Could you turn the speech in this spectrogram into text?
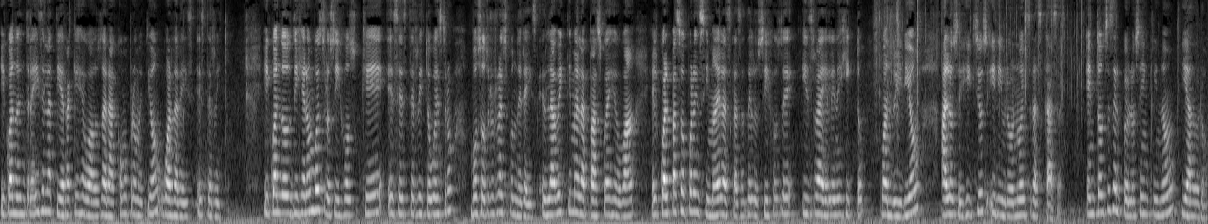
y cuando entréis en la tierra que Jehová os dará como prometió, guardaréis este rito. Y cuando os dijeron vuestros hijos, ¿qué es este rito vuestro? Vosotros responderéis, es la víctima de la Pascua de Jehová, el cual pasó por encima de las casas de los hijos de Israel en Egipto, cuando hirió a los egipcios y libró nuestras casas. Entonces el pueblo se inclinó y adoró.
